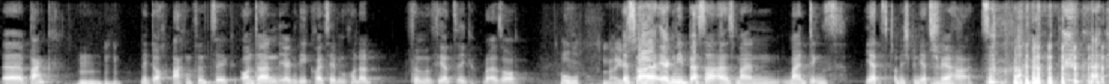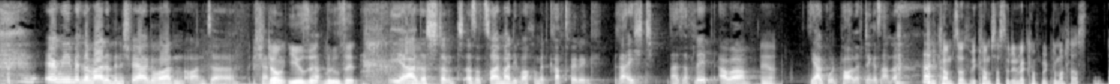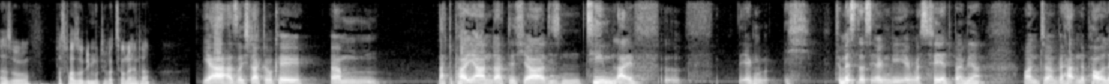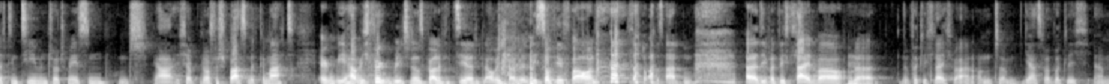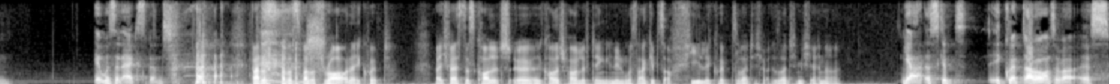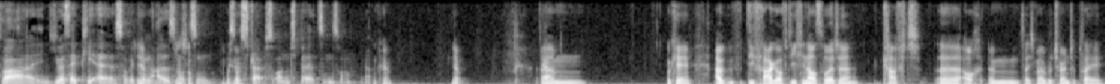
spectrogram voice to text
äh, Bank. Mhm. Nee, doch, 58. Und dann irgendwie Kreuzheben 145 oder so. Oh, nice. es war irgendwie besser als mein, mein Dings jetzt und ich bin jetzt schwerer. Ja. So. irgendwie mittlerweile bin ich schwerer geworden und äh, If you don't use it, lose it. Ja, das stimmt. Also zweimal die Woche mit Krafttraining reicht als Athlet, aber ja, ja gut, Powerlifting ist anders. wie kam es, dass, dass du den Wettkampf mitgemacht hast? Also was war so die Motivation dahinter? Ja, also ich dachte, okay, ähm, nach ein paar Jahren dachte ich, ja, diesen Team live, äh, ich vermisse das irgendwie, irgendwas fehlt bei mir. Und äh, wir hatten ein Powerlifting-Team in George Mason und ja, ich habe nur für Spaß mitgemacht. Irgendwie habe ich für Regionals qualifiziert, glaube ich, weil wir nicht so viele Frauen damals hatten, äh, die wirklich klein waren mhm. oder wirklich leicht waren. Und ähm, ja, es war wirklich, ähm, it was an accident. war, das, war, das, war das Raw oder Equipped? Weil ich weiß, dass College, äh, College Powerlifting in den USA gibt es auch viel Equipped, soweit ich, soweit ich mich erinnere. Ja, es gibt Equipped, aber uns war, es war USAPL, so wir können ja. alles nutzen. So. Okay. Also Straps und Belts und so. Ja. Okay. Ja. ja. Ähm, okay, aber die Frage, auf die ich hinaus wollte, Kraft, äh, auch im, sag ich mal, Return to Play,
